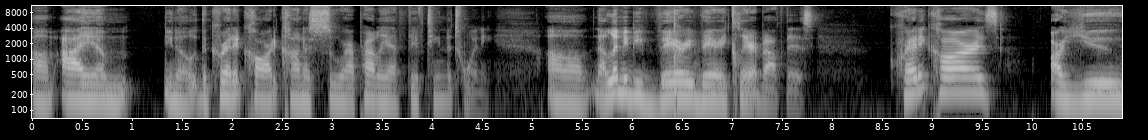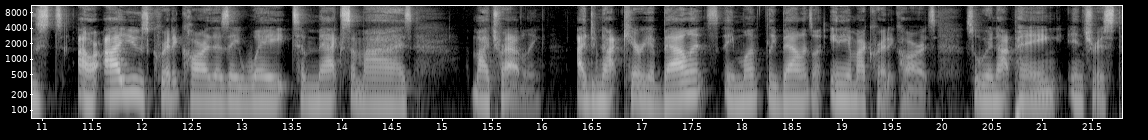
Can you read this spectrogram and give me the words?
Um, I am, you know, the credit card connoisseur. I probably have 15 to 20. Um, now, let me be very, very clear about this. Credit cards are used, or I use credit cards as a way to maximize my traveling. I do not carry a balance, a monthly balance on any of my credit cards. So we're not paying interest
